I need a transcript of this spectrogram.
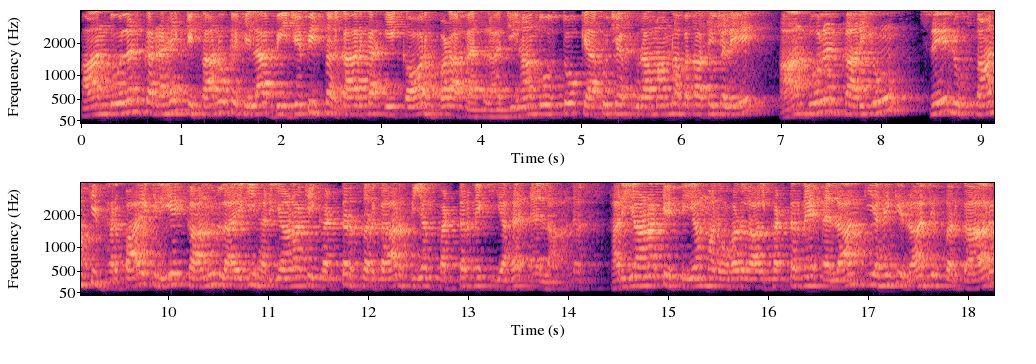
आंदोलन कर रहे किसानों के खिलाफ बीजेपी सरकार का एक और बड़ा फैसला। जी हाँ दोस्तों, क्या कुछ है पूरा मामला बताते चले आंदोलनकारियों से नुकसान की भरपाई के लिए कानून लाएगी हरियाणा की खट्टर सरकार, सीएम खट्टर ने किया है ऐलान। हरियाणा के सीएम मनोहर लाल खट्टर ने ऐलान किया है कि राज्य सरकार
